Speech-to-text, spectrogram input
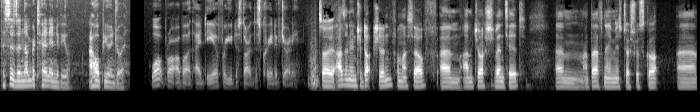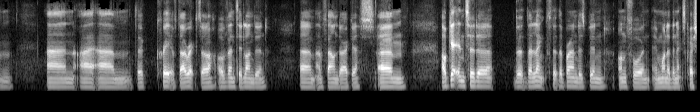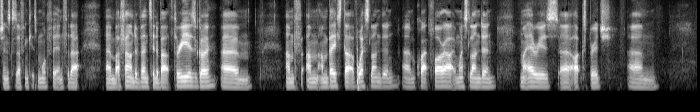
This is the number 10 interview. I hope you enjoy. What brought about the idea for you to start this creative journey? So, as an introduction for myself, um, I'm Josh Vented. Um, my birth name is Joshua Scott, um, and I am the creative director of Vented London um, and founder, I guess. Um, I'll get into the, the the length that the brand has been on for in, in one of the next questions because I think it's more fitting for that. Um, but I founded Vented about three years ago. Um, I'm f- I'm I'm based out of West London, um, quite far out in West London. My area is uh, Uxbridge, um,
